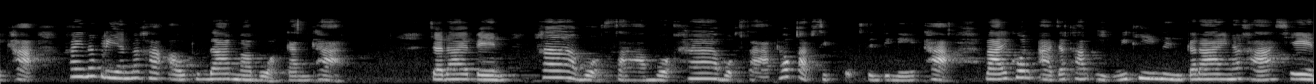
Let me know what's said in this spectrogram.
ตรค่ะ ให้นักเรียนนะคะเอาทุกด้านมาบวกกันค่ะ จะได้เป็น5บวก3บวก5บวก3เท่ากับ 16เซนติเมตรค่ะ หลายคนอาจจะทำอีกวิธีหนึ่งก็ได้นะคะ เช่น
